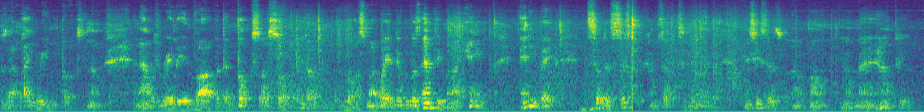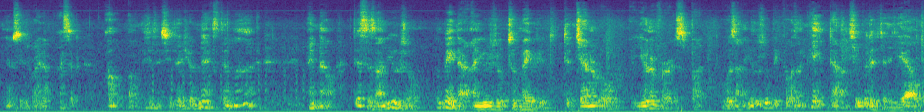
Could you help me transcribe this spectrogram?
because I like reading books, you know, and I was really involved with the books, so, so you know, lost my way. It was empty when I came. Anyway, so the sister comes up to me and, she says, oh, well, you know, may I help you? You know, she's right up. I said, oh, oh, she said, she said, you're next in line. And now, this is unusual. I mean, not unusual to maybe the general universe, but it was unusual because in Cape Town, she would have just yelled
